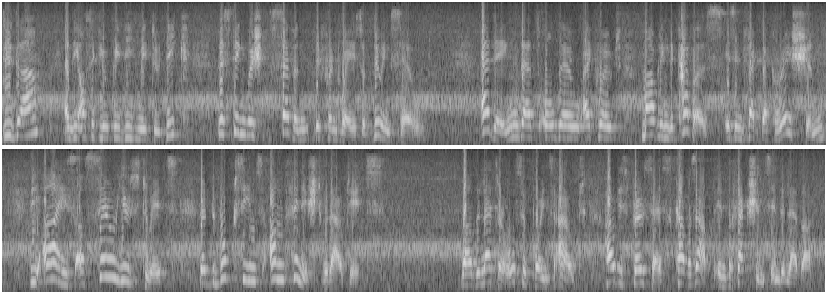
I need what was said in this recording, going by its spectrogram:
Dudin and the Encyclopédie Méthodique distinguish seven different ways of doing so, adding that although, I quote, marbling the covers is in fact decoration, the eyes are so used to it that the book seems unfinished without it. While the letter also points out how this process covers up imperfections in the leather.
